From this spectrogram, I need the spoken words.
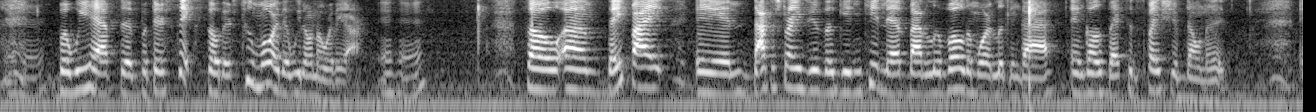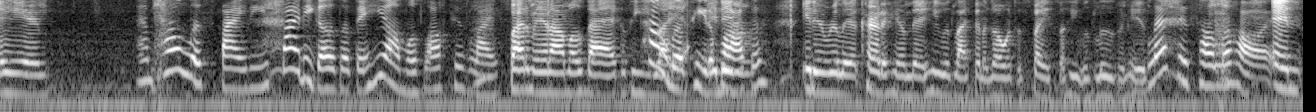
Mhm. But we have to. But there's six, so there's two more that we don't know where they are. Mm-hmm. So um, they fight, and Doctor Strange ends up getting kidnapped by the little Voldemort looking guy, and goes back to the spaceship donut. And And Polar Spidey, Spidey goes up there. He almost lost his life. Spider Man almost died because he Hold like, Peter it didn't- Parker. It didn't really occur to him that he was like gonna go into space, so he was losing his. Bless his polar heart. And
